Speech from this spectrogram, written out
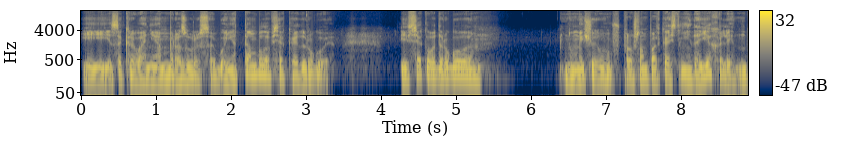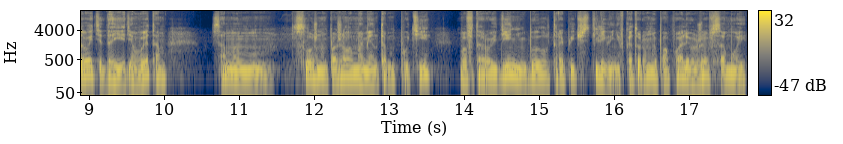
и закрывание амбразуры с собой. Нет, там было всякое другое. Из всякого другого, ну, мы еще в прошлом подкасте не доехали, но давайте доедем в этом. Самым сложным, пожалуй, моментом пути во второй день был тропический ливень, в который мы попали уже в самой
